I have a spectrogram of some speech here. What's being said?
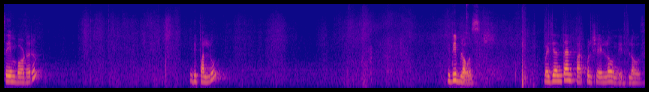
సేమ్ బార్డర్. ఇది పళ్ళు. ఇది బ్లౌజ్. మెజంతా అండ్ పర్పుల్ షేడ్లో ఉంది ఇది బ్లౌజ్.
